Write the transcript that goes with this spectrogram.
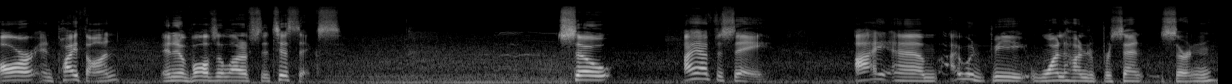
R, and Python, and it involves a lot of statistics. So I have to say, I am I would be 100% certain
